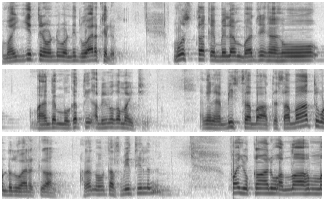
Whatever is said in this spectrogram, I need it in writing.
മയ്യത്തിനോട് വേണ്ടി ദ്വാരക്കലും. മുസ്തഖബിലം വജ്ഹഹു. അതിന്റെ മുഖത്ത് അഭിമുഖമായിട്ട്. അങ്ങനെ ബി സബാത്ത് സബാത്ത് കൊണ്ട് ദ്വാരക്കുക അത് നമ്മൾ തസ്ബീത്തില്ലെന്ന് ഫയുക്കാലു അള്ളാഹുമ്മ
